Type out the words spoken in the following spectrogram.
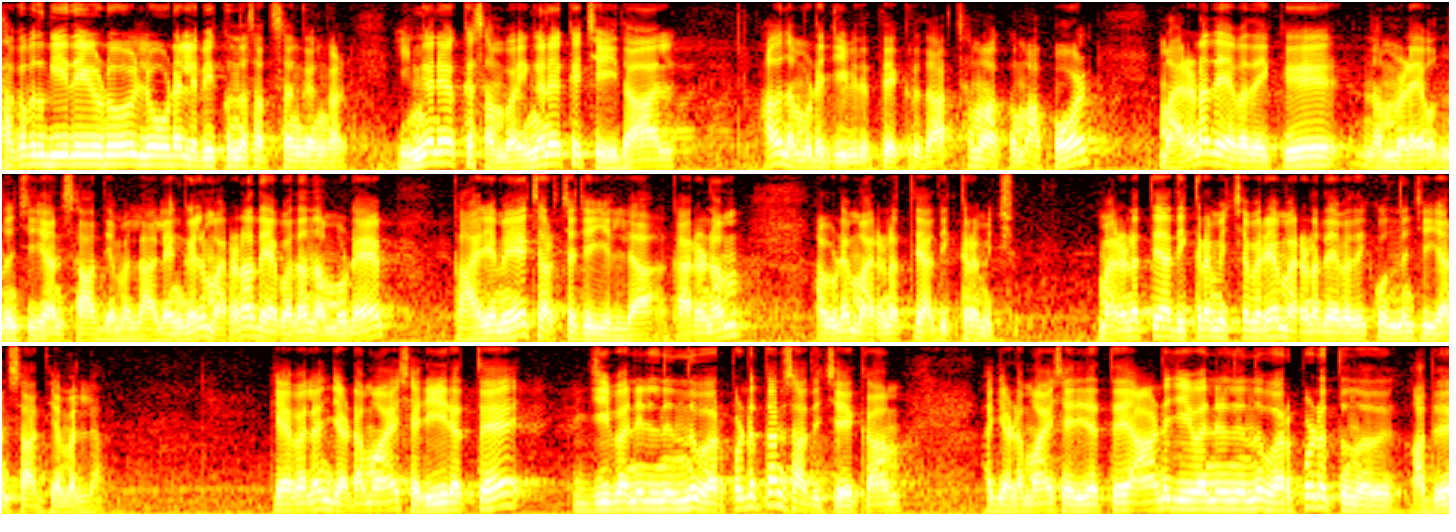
ഭഗവത്ഗീതയിലൂടെ ലഭിക്കുന്ന സത്സംഗങ്ങൾ. ഇങ്ങനെയൊക്കെ സംഭവം ഇങ്ങനെയൊക്കെ ചെയ്താൽ അത് നമ്മുടെ ജീവിതത്തെ കൃതാർത്ഥമാക്കും. അപ്പോൾ മരണദേവതയ്ക്ക് നമ്മളെ ഒന്നും ചെയ്യാൻ സാധ്യമല്ല. അല്ലെങ്കിൽ മരണദേവത നമ്മുടെ കാര്യമേ ചർച്ച ചെയ്യില്ല. കാരണം അവിടെ മരണത്തെ അതിക്രമിച്ചു. മരണത്തെ അതിക്രമിച്ചവരെ മരണദേവതയ്ക്ക് ഒന്നും ചെയ്യാൻ സാധ്യമല്ല. കേവലം ജഡമായ ശരീരത്തെ ജീവനിൽ നിന്ന് വേർപ്പെടുത്താൻ സാധിച്ചേക്കാം. ആ ജഡമായ ശരീരത്തെ ആണ് ജീവനിൽ നിന്ന് വേർപ്പെടുത്തുന്നത്. അത്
